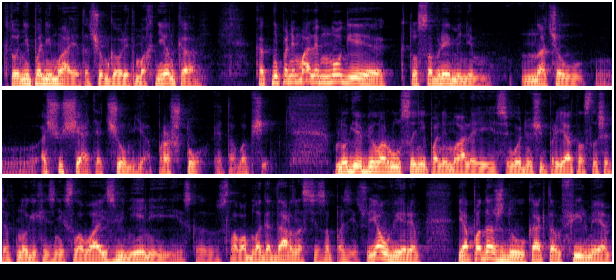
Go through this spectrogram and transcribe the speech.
кто не понимает, о чем говорит Махненко, как не понимали многие, кто со временем начал э, ощущать, о чем я, про что это вообще. Многие белорусы не понимали, и сегодня очень приятно слышать от многих из них слова извинений, слова благодарности за позицию. Я уверен, я подожду, как там в фильме,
